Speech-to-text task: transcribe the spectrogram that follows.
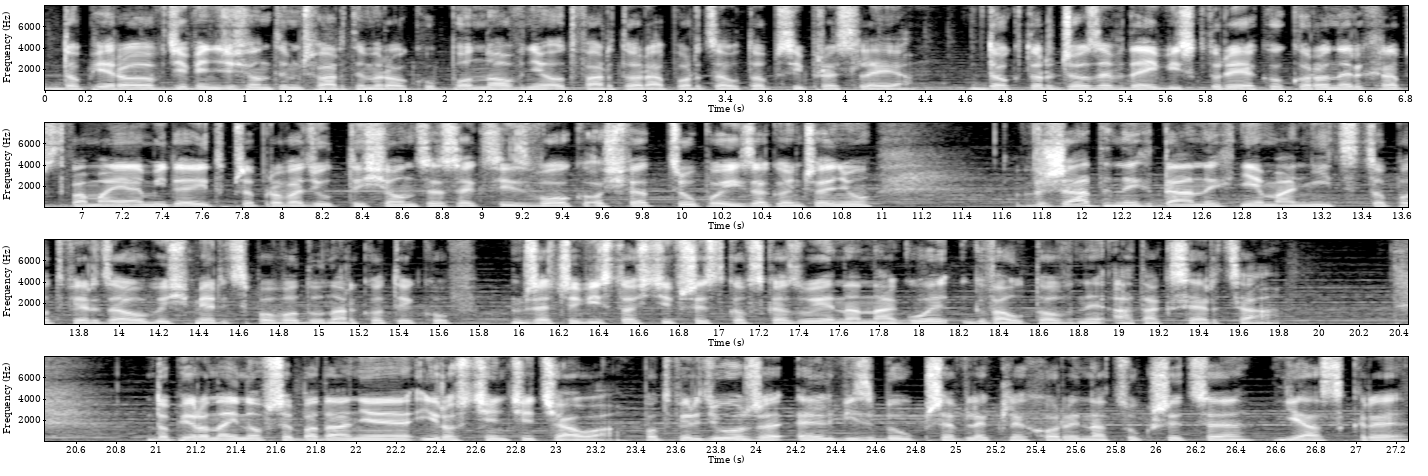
Dopiero w 1994 roku ponownie otwarto raport z autopsji Presleya. Dr Joseph Davis, który jako koroner hrabstwa Miami-Dade przeprowadził tysiące sekcji zwłok, oświadczył po ich zakończeniu, w żadnych danych nie ma nic, co potwierdzałoby śmierć z powodu narkotyków. W rzeczywistości wszystko wskazuje na nagły, gwałtowny atak serca. Dopiero najnowsze badanie i rozcięcie ciała potwierdziło, że Elvis był przewlekle chory na cukrzycę, jaskrę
